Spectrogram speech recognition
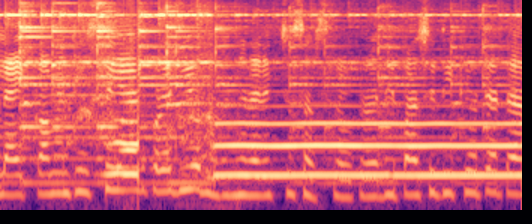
লাইক কমেন্ট শেয়ার করে দিও নতুন একটু সাবস্ক্রাইব করে দিও পাশে দিকে টাটা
